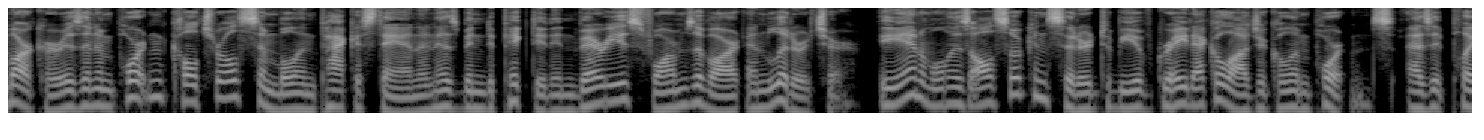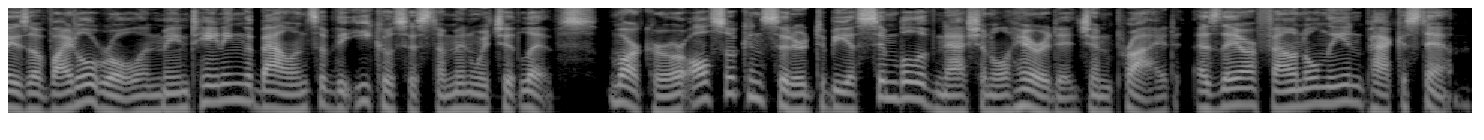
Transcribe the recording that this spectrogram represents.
Markhor is an important cultural symbol in Pakistan and has been depicted in various forms of art and literature. The animal is also considered to be of great ecological importance, as it plays a vital role in maintaining the balance of the ecosystem in which it lives. Markhor are also considered to be a symbol of national heritage and pride, as they are found only in Pakistan.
